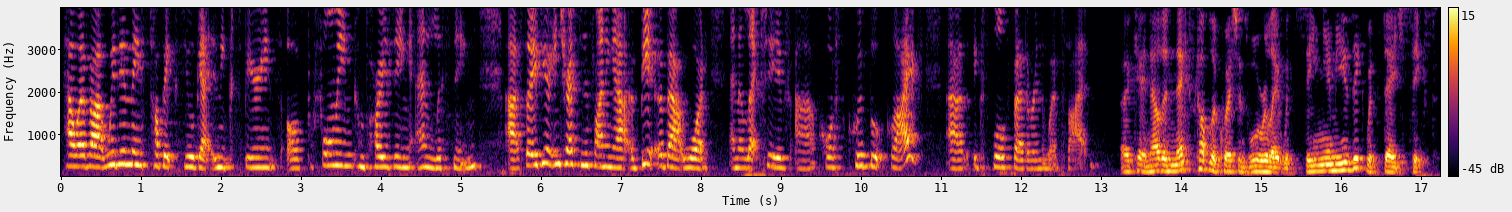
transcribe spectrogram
However, within these topics, you'll get an experience of performing, composing, and listening. Uh, so if you're interested in finding out a bit about what an elective uh, course could look like, uh, explore further in the website. Okay, now the next couple of questions will relate with senior music with stage six.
